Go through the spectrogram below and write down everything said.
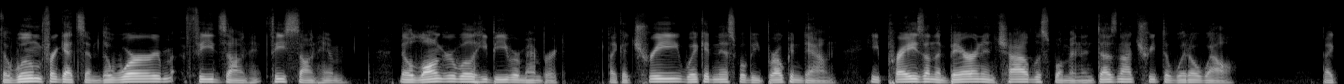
The womb forgets him, the worm feeds on feasts on him. No longer will he be remembered. Like a tree, wickedness will be broken down. He preys on the barren and childless woman and does not treat the widow well. But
